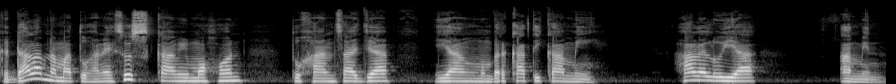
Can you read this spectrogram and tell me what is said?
Ke dalam nama Tuhan Yesus kami mohon Tuhan saja yang memberkati kami. Haleluya. Amin.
